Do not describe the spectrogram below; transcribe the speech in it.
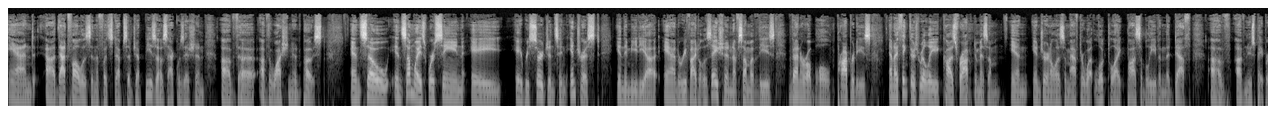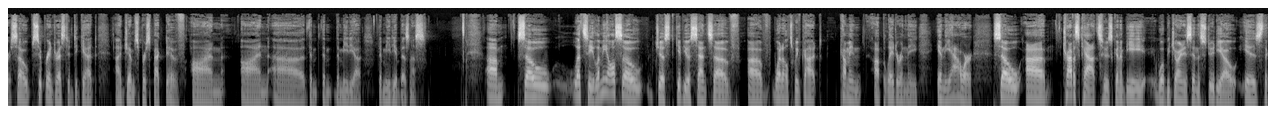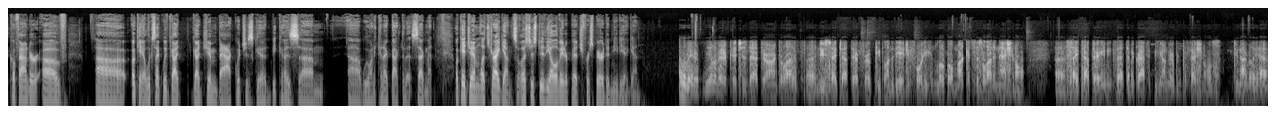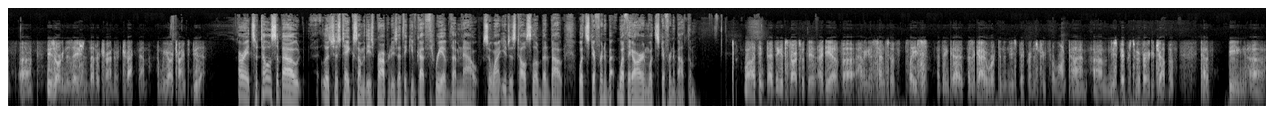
And uh, that follows in the footsteps of Jeff Bezos' acquisition of the of the Washington Post. And so, in some ways, we're seeing a a resurgence in interest in the media and a revitalization of some of these venerable properties. And I think there's really cause for optimism in in journalism after what looked like possibly even the death of of newspapers. So super interested to get uh, Jim's perspective on on uh, the, the the media the media business. Um, so let's see. Let me also just give you a sense of of what else we've got coming up later in the in the hour. So uh, Travis Katz, who's going to be will be joining us in the studio, is the co-founder of. Uh, okay, it looks like we've got got Jim back, which is good because um, uh, we want to connect back to that segment. Okay, Jim, let's try again. So let's just do the elevator pitch for Spirited Media again. Elevator. The elevator pitch is that there aren't a lot of uh, news sites out there for people under the age of 40 in local markets. There's a lot of national uh, sites out there aiming for that demographic, but young urban professionals do not really have uh, news organizations that are trying to attract them, and we are trying to do that. All right. So tell us about. Let's just take some of these properties. I think you've got three of them now. So why don't you just tell us a little bit about what's different about what they are and what's different about them? Well, I think I think it starts with the idea of uh, having a sense of place. I think uh, as a guy who worked in the newspaper industry for a long time, um, newspapers do a very good job of kind of being uh,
